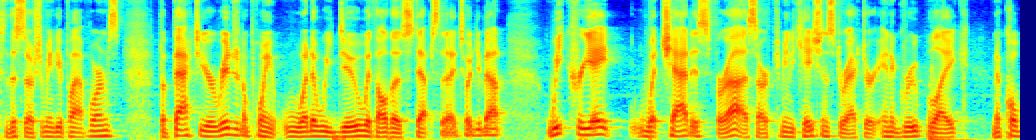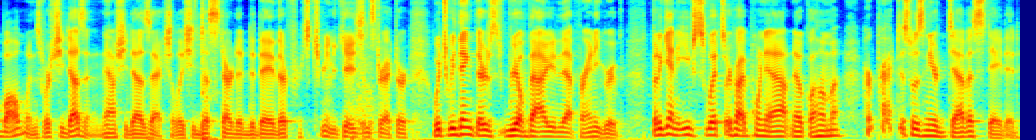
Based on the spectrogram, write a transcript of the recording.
to the social media platforms. But back to your original point, what do we do with all those steps that I told you about? We create what Chad is for us, our communications director, in a group like Nicole Baldwin's, where she doesn't. Now she does actually. She just started today, their first communications director, which we think there's real value to that for any group. But again, Eve Switzer, who I pointed out in Oklahoma, her practice was near devastated.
